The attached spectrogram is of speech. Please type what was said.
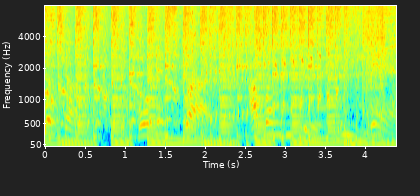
welcome performance by Abang DJ Weekend.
